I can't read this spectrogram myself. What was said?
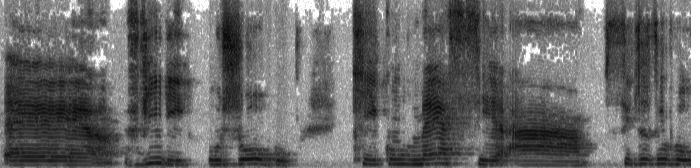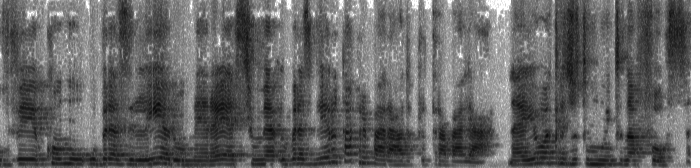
é, vire o jogo que comece a se desenvolver como o brasileiro merece, o brasileiro está preparado para trabalhar, né? Eu acredito muito na força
